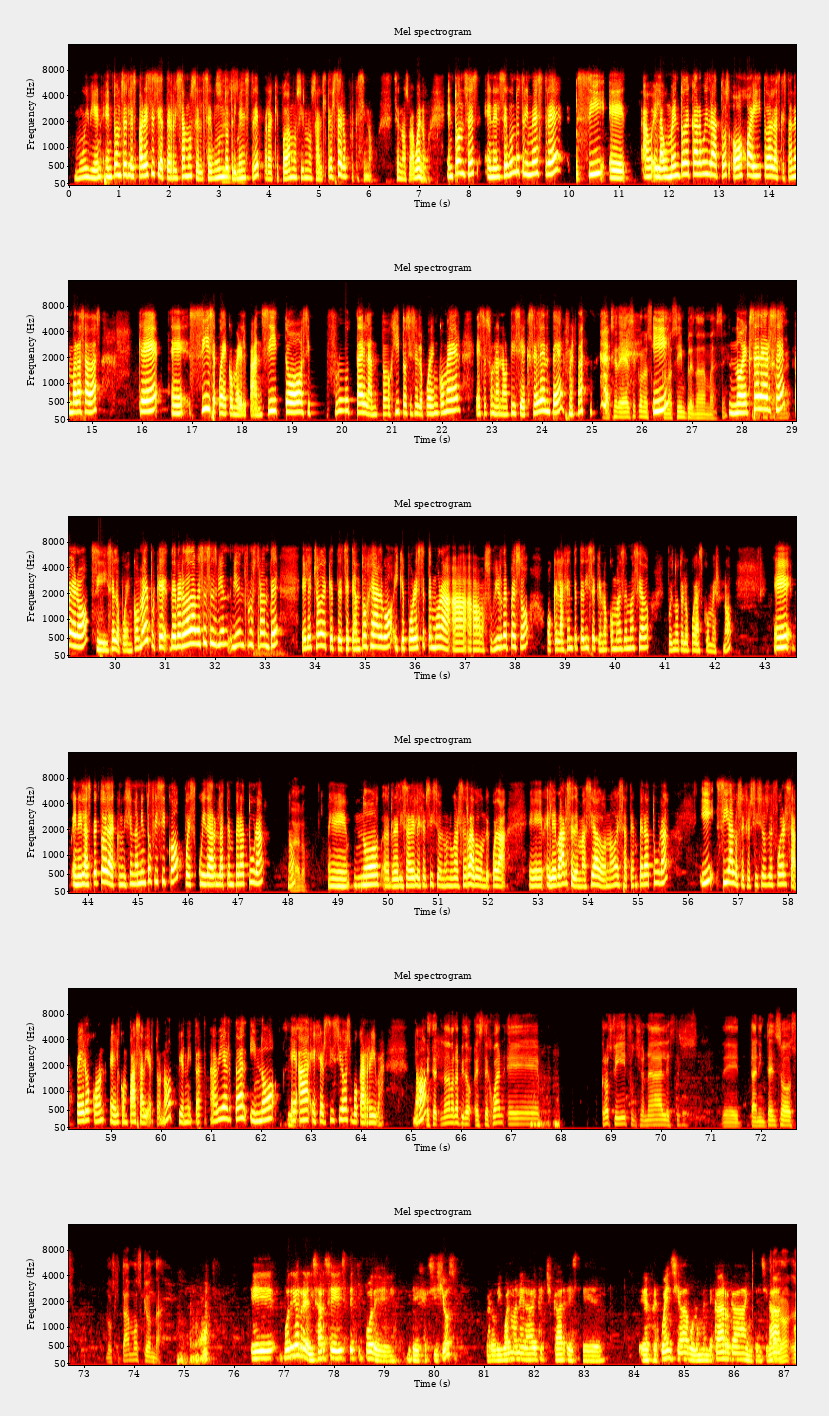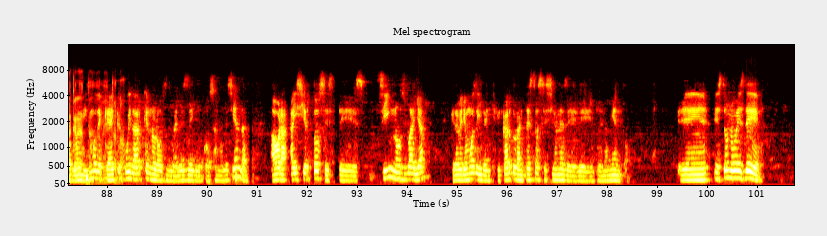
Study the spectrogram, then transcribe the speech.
Muy bien. Entonces, ¿les parece si aterrizamos el segundo trimestre para que podamos irnos al tercero? Porque si no, se nos va. Bueno, entonces, en el segundo trimestre, sí, eh, el aumento de carbohidratos, ojo ahí, todas las que están embarazadas, que eh, sí se puede comer el pancito, sí fruta, el antojito, si se lo pueden comer. Esta es una noticia excelente, ¿verdad? No excederse con los, simples nada más. ¿eh? No excederse, pero sí se lo pueden comer, porque de verdad a veces es bien, bien frustrante el hecho de que se te antoje algo y que por este temor a, subir de peso o que la gente te dice que no comas demasiado, pues no te lo puedas comer, ¿no? Eh, en el aspecto del acondicionamiento físico, pues cuidar la temperatura, ¿no? Claro. Eh, no realizar el ejercicio en un lugar cerrado donde pueda eh, elevarse demasiado ¿no? esa temperatura y sí a los ejercicios de fuerza, pero con el compás abierto, ¿no? Piernitas abiertas y no eh, a ejercicios boca arriba, ¿no? Este, nada más rápido, este Juan, CrossFit, funcional, este, esos de, tan intensos, ¿los quitamos? ¿Qué onda? Eh, podría realizarse este tipo de, ejercicios, pero de igual manera hay que checar este, eh, frecuencia, volumen de carga, intensidad, por lo mismo de que hay que cuidar que no, los niveles de glucosa no desciendan. Ahora, hay ciertos este, signos, vaya, que deberíamos de identificar durante estas sesiones de, entrenamiento. Eh, esto no es de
